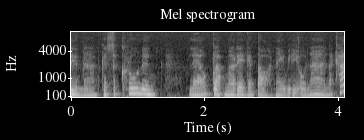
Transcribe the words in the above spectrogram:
ดื่มน้ำกันสักครู่หนึ่งแล้วกลับมาเรียนกันต่อในวิดีโอหน้านะคะ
